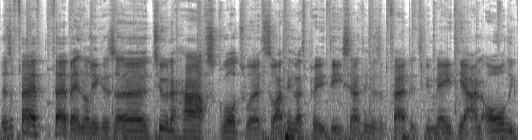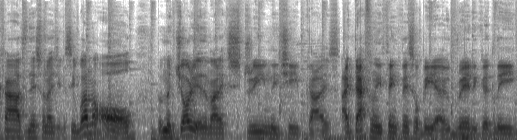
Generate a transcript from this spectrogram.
There's a fair fair bit in the league. There's uh, two and a half squads worth, so I think that's pretty decent. I think there's a fair bit to be made here. And all the cards in this one, as you can see, well, not all, but majority of them are extremely cheap, guys. I definitely think this will be a really good league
